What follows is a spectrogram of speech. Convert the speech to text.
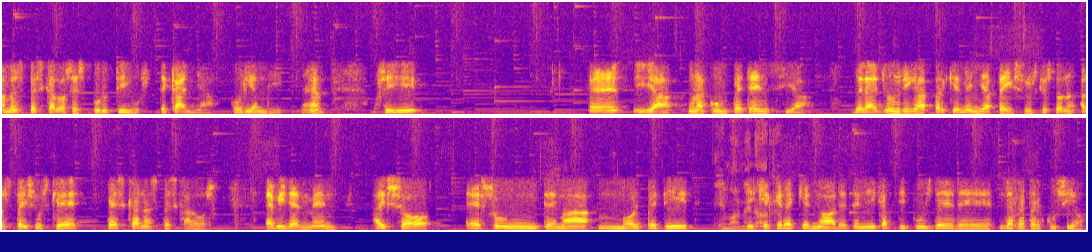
amb els pescadors esportius, de canya, podríem dir. Eh? O sigui, eh, hi ha una competència de la llúdriga perquè menja peixos que són els peixos que pesquen els pescadors. Evidentment, això és un tema molt petit i, molt i que crec que no ha de tenir cap tipus de, de, de repercussió.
